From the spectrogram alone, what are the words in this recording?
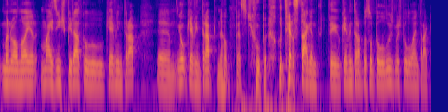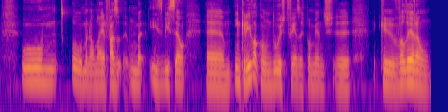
Manuel Neuer mais inspirado com o Kevin Trapp O Kevin Trapp, não, peço desculpa. O Ter Stegen, o Kevin Trapp passou pela luz, mas pelo Eintracht. O, o Manuel Neuer faz uma exibição incrível, com duas defesas, pelo menos, uh, que valeram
